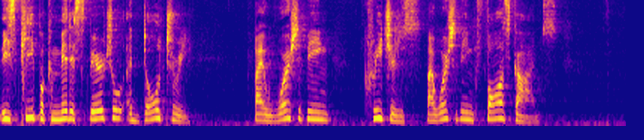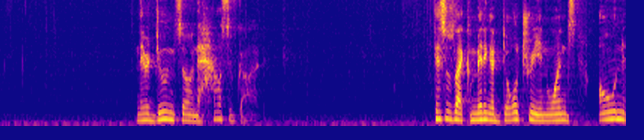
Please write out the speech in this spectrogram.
these people committed spiritual adultery by worshiping creatures, by worshiping false gods. And they were doing so in the house of God. This was like committing adultery in one's own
